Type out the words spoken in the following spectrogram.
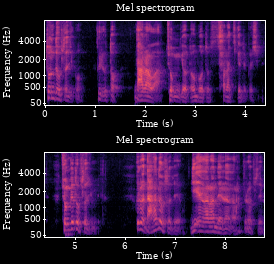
돈도 없어지고 그리고 또 나라와 종교도 모두 사라지게 될 것입니다. 종교도 없어집니다. 그리고 나라도 없어져요. 니네 나라 내 나라 할 필요 없어요.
